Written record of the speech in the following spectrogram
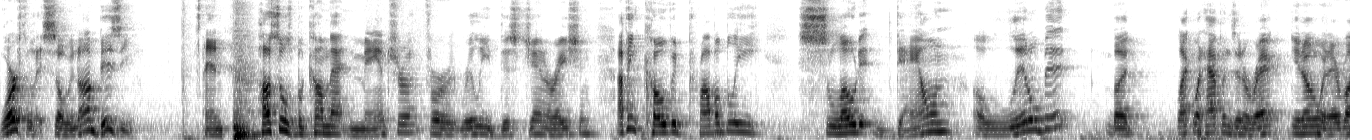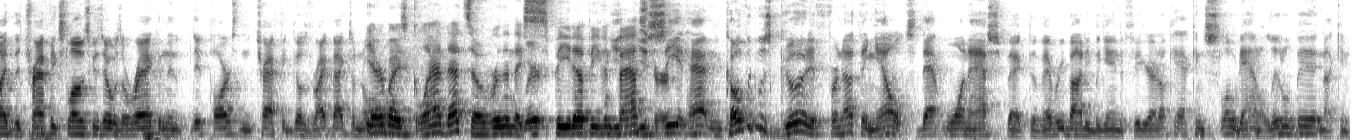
worthless. So you know I'm busy. And hustle's become that mantra for really this generation. I think COVID probably slowed it down a little bit, but like what happens in a wreck, you know, when everybody the traffic slows because there was a wreck, and then it parts and the traffic goes right back to normal. Yeah, everybody's glad that's over. Then they We're- speed up even you, faster. You see it happen. COVID was good, if for nothing else. That one aspect of everybody began to figure out, okay, I can slow down a little bit, and I can,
